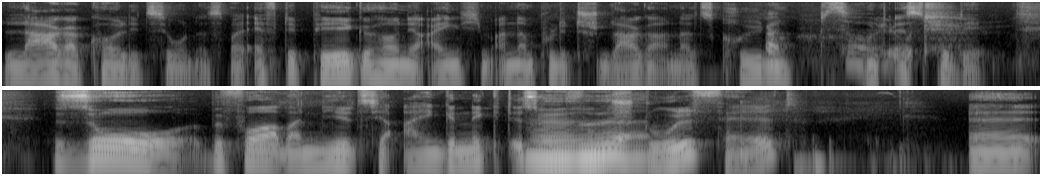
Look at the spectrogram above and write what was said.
Lagerkoalition ist, weil FDP gehören ja eigentlich im anderen politischen Lager an als Grüne und Absolut. SPD. So, bevor aber Nils hier eingenickt ist und vom Stuhl fällt, äh,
